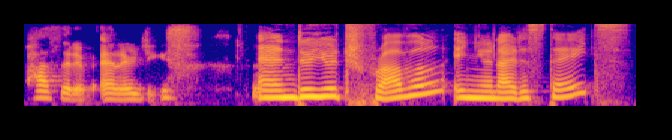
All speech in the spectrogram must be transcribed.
positive energies. And do you travel in United States?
